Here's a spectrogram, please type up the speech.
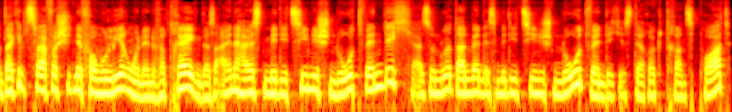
Und da gibt es zwei verschiedene Formulierungen in den Verträgen. Das eine heißt medizinisch notwendig, also nur dann, wenn es medizinisch notwendig ist, der Rücktransport.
